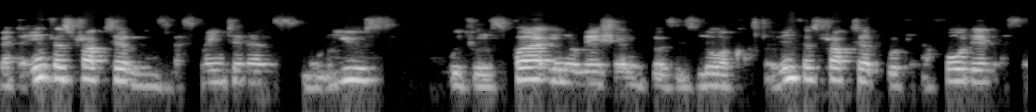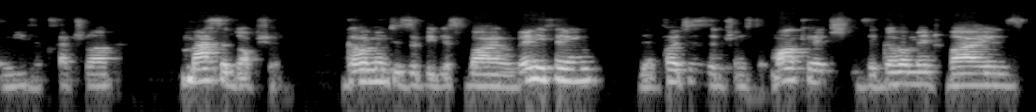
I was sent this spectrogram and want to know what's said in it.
better infrastructure means less maintenance, more use, which will spur innovation because it's lower cost of infrastructure, people can afford it, SMEs, etc. Mass adoption government is the biggest buyer of anything. Their purchase enters the market. The government buys,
